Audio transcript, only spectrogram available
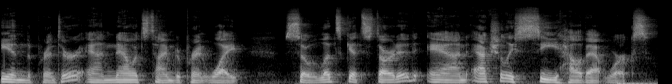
in the printer, and now it's time to print white. So let's get started and actually see how that works.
